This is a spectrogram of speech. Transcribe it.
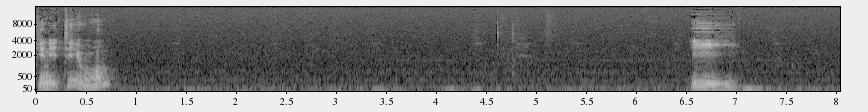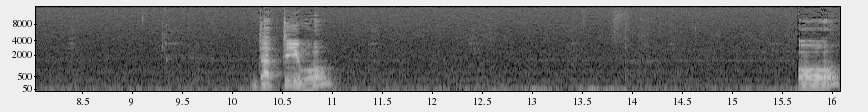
Genitivo i. Dativo. O.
